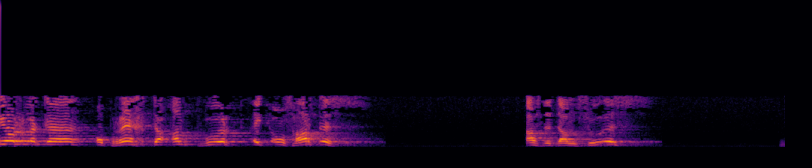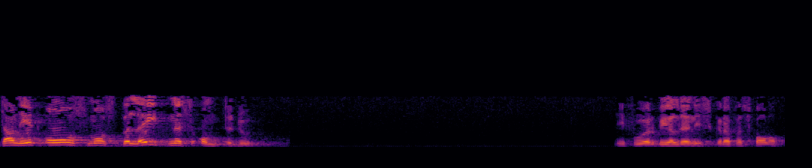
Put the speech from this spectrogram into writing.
eerlike opregte antwoord uit ons hart is as dit dan so is dan het ons mos belydenis om te doen Die voorbeelde in die skrif is volop.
